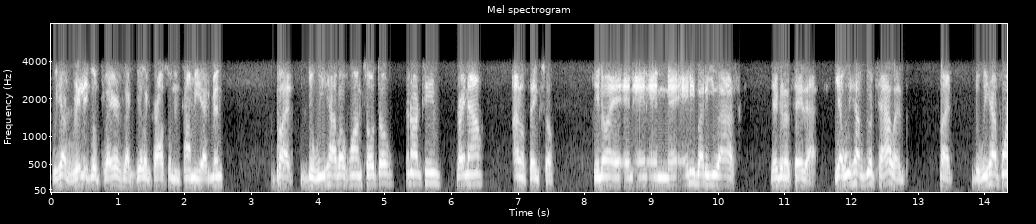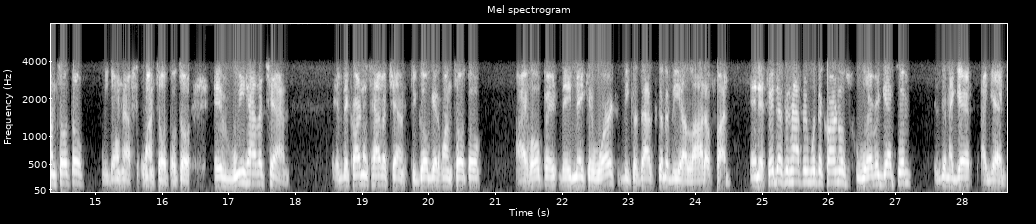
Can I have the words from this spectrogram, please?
we have really good players like Dylan Carlson and Tommy Edman. But do we have a Juan Soto in our team right now? I don't think so. You know, and and and anybody you ask, they're going to say that. Yeah, we have good talent, but do we have Juan Soto? We don't have Juan Soto. So if we have a chance, if the Cardinals have a chance to go get Juan Soto, I hope it, they make it work because that's going to be a lot of fun. And if it doesn't happen with the Cardinals, whoever gets him is going to get again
